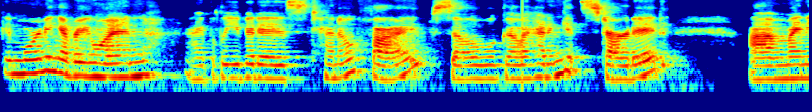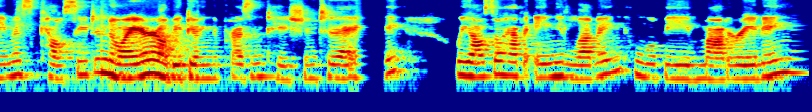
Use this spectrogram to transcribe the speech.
Good morning, everyone. I believe it is 10.05, so we'll go ahead and get started. Um, my name is Kelsey DeNoyer. I'll be doing the presentation today. We also have Amy Loving, who will be moderating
